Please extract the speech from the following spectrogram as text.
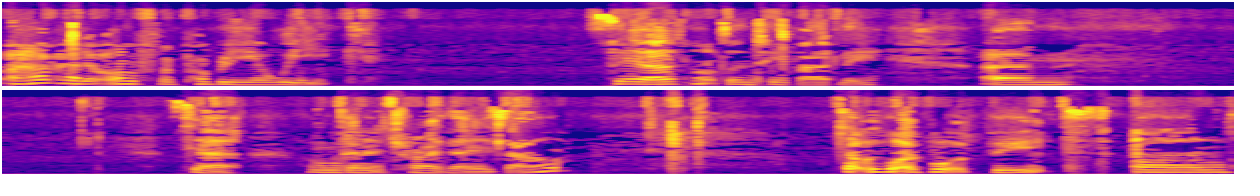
I have had it on for probably a week. So yeah, it's not done too badly. Um, so yeah, I'm going to try those out. So that was what I bought at Boots, and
